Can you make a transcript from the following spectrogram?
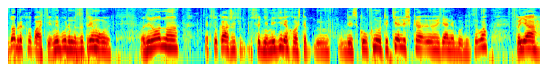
добре хлопаки, не будемо затримувати один одного. Як то кажуть, сьогодні неділя хочете десь ковкнути келішка, е, я не буду цього, то я,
